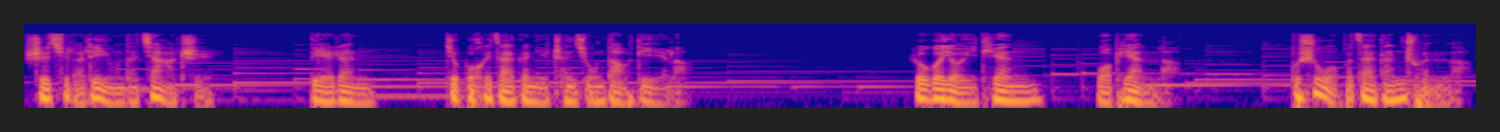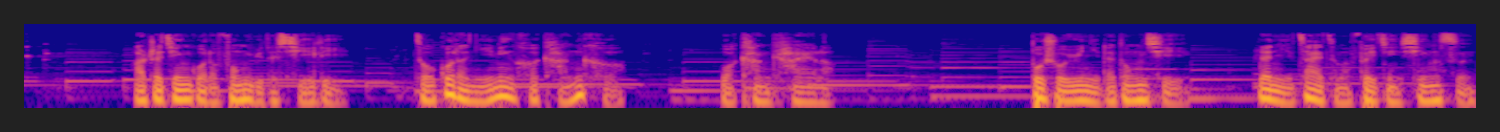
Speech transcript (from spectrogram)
失去了利用的价值，别人就不会再跟你称兄道弟了。如果有一天，我变了，不是我不再单纯了，而是经过了风雨的洗礼，走过了泥泞和坎坷，我看开了。不属于你的东西，任你再怎么费尽心思，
